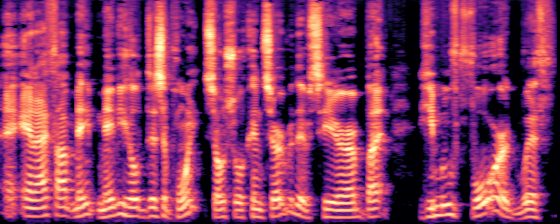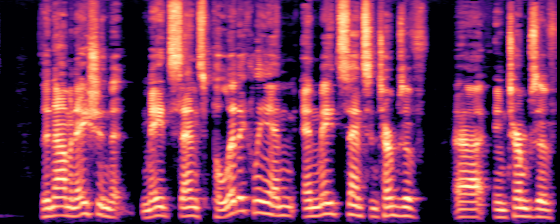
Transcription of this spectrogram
and I thought maybe, maybe he'll disappoint social conservatives here, but he moved forward with the nomination that made sense politically and and made sense in terms of uh, in terms of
